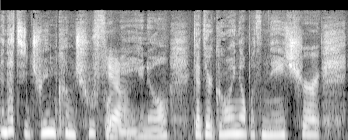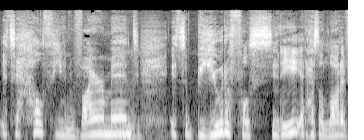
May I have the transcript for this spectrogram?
and that's a dream come true for Yeah. me. You know that they're growing up with nature. It's a healthy environment. Mm. It's a beautiful city. It has a lot of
